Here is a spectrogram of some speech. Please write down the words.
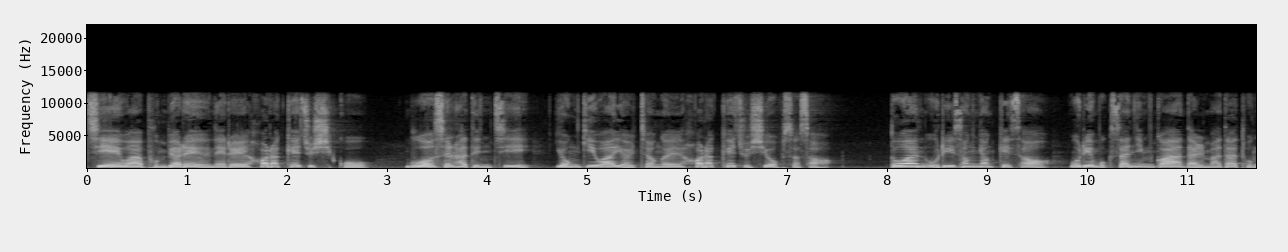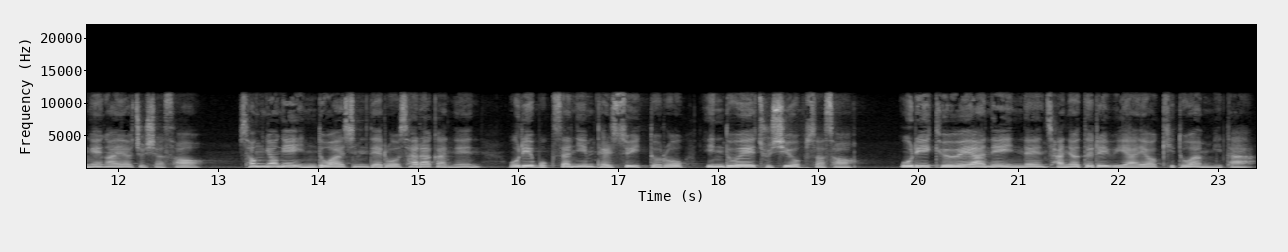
지혜와 분별의 은혜를 허락해 주시고 무엇을 하든지 용기와 열정을 허락해 주시옵소서. 또한 우리 성령께서 우리 목사님과 날마다 동행하여 주셔서 성령의 인도하심대로 살아가는 우리 목사님 될 수 있도록 인도해 주시옵소서. 우리 교회 안에 있는 자녀들을 위하여 기도합니다.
